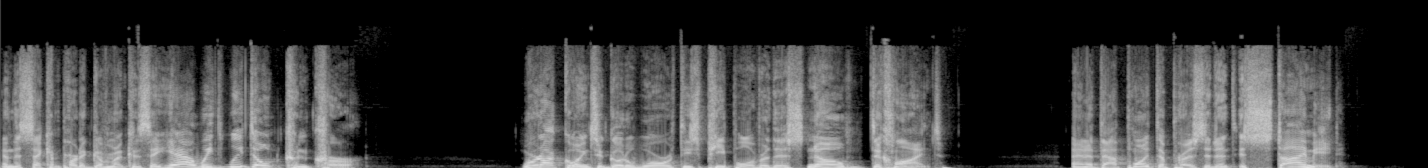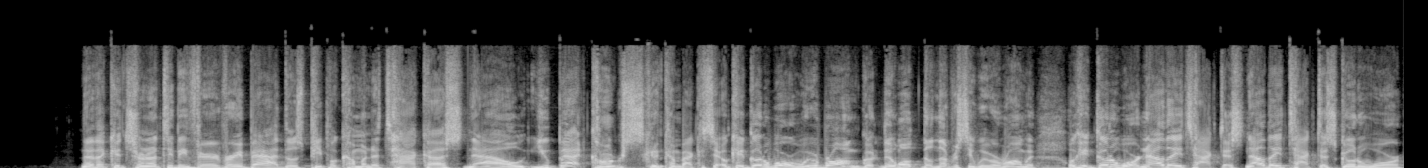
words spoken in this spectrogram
And the second part of government can say, yeah, we, we don't concur. We're not going to go to war with these people over this. No, declined. And at that point, the president is stymied. Now, that could turn out to be very, very bad. Those people come and attack us. Now, you bet Congress is going to come back and say, okay, go to war. We were wrong. Go, they won't, they'll never say we were wrong, but okay, go to war. Now they attacked us. Now they attacked us. Go to war.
